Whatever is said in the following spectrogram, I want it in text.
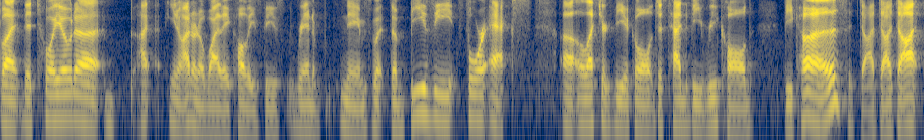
but the Toyota, I you know I don't know why they call these these random names, but the BZ4X uh, electric vehicle just had to be recalled because dot dot dot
